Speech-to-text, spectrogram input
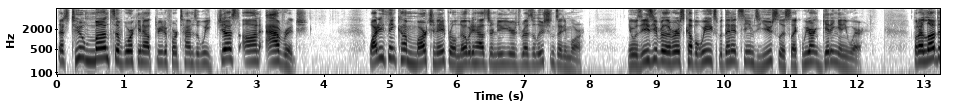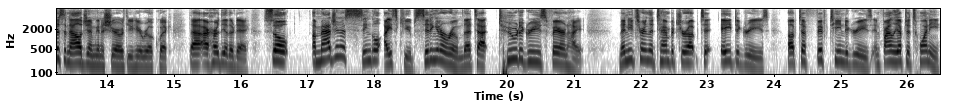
That's two months of working out three to four times a week, just on average. Why do you think come March and April nobody has their New Year's resolutions anymore? It was easy for the first couple weeks, but then it seems useless, like we aren't getting anywhere. But I love this analogy I'm going to share with you here, real quick, that I heard the other day. So imagine a single ice cube sitting in a room that's at 2 degrees Fahrenheit. Then you turn the temperature up to 8 degrees, up to 15 degrees, and finally up to 20.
